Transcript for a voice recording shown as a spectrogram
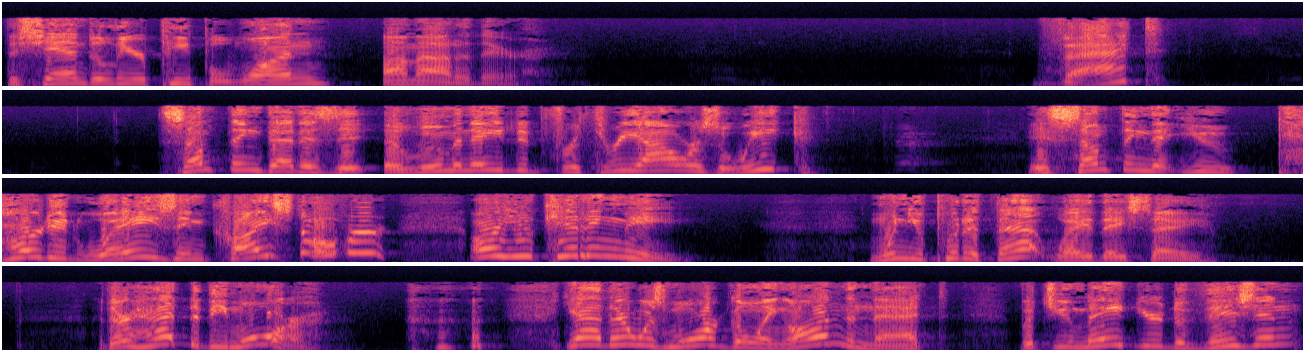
The chandelier people won. I'm out of there. That? Something that is illuminated for three hours a week? Is something that you parted ways in Christ over? Are you kidding me? When you put it that way, they say, there had to be more. yeah, there was more going on than that, but you made your division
